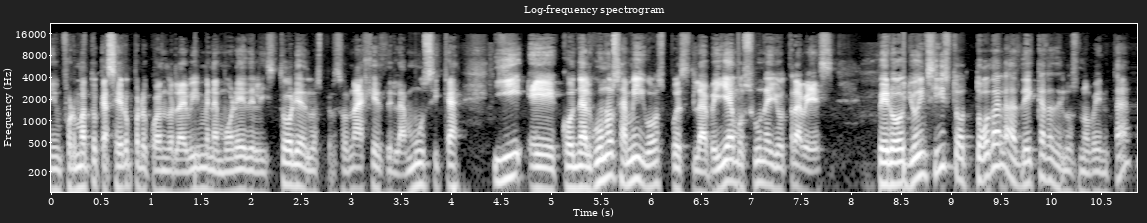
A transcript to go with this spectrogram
en formato casero, pero cuando la vi me enamoré de la historia, de los personajes, de la música y eh, con algunos amigos, pues la veíamos una y otra vez. Pero yo insisto, toda la década de los 90,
